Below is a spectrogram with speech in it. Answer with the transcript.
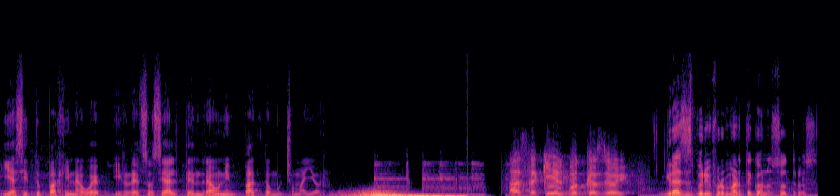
y así tu página web y red social tendrá un impacto mucho mayor. Hasta aquí el podcast de hoy. Gracias por informarte con nosotros.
